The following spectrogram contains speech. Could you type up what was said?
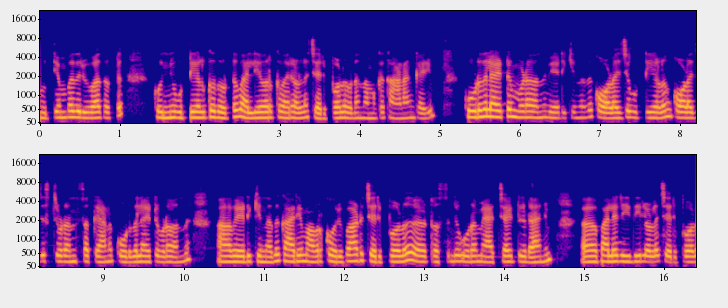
നൂറ്റമ്പത് രൂപ തൊട്ട് കുഞ്ഞു കുട്ടികൾക്ക് തൊട്ട് വലിയവർക്ക് വരെയുള്ള ചെരുപ്പുകൾ ഇവിടെ നമുക്ക് കാണാൻ കഴിയും. കൂടുതലായിട്ടും ഇവിടെ വന്ന് മേടിക്കുന്നത് കോളേജ് കുട്ടികളും കോളേജ് സ്റ്റുഡൻസ് ഒക്കെയാണ് കൂടുതലായിട്ട് ഇവിടെ വന്ന് മേടിക്കുന്നത്. കാര്യം അവർക്ക് ഒരുപാട് ചെരുപ്പുകൾ ഡ്രസ്സിന്റെ കൂടെ മാച്ചായിട്ട് ഇടാനും പല രീതിയിലുള്ള ചെരുപ്പുകൾ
